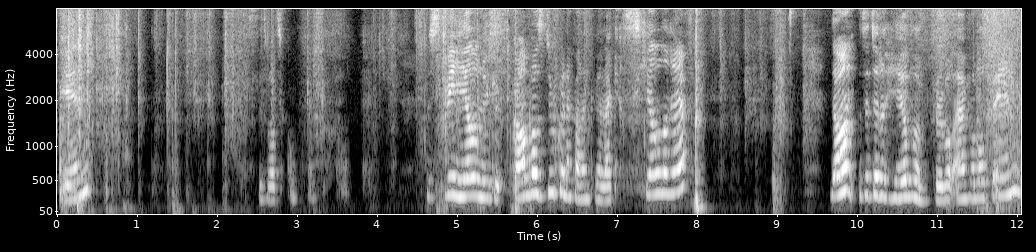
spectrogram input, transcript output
in. Er zit wat confetti op. Dus twee hele leuke canvasdoeken. Dan kan ik weer lekker schilderen. Dan zitten er heel veel bubbel-enveloppen in.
